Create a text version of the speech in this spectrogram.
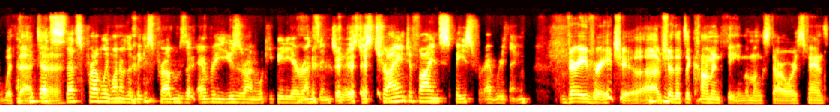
with that that's uh, that's probably one of the biggest problems that every user on wookieepedia runs into is just trying to find space for everything. Very very true. Uh, i'm sure that's a common theme among star wars fans.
